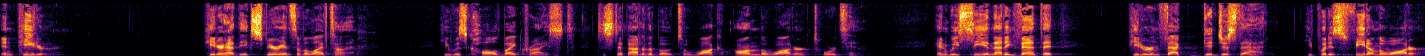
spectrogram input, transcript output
And Peter, Peter had the experience of a lifetime. He was called by Christ to step out of the boat to walk on the water towards him. And we see in that event that Peter, in fact, did just that. He put his feet on the water,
